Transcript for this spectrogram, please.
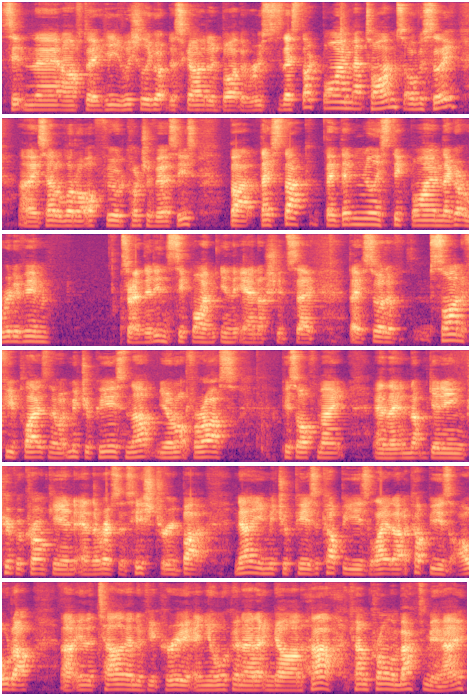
sitting there after he literally got discarded by the Roosters. They stuck by him at times, obviously. Uh, he's had a lot of off-field controversies. But they stuck, they didn't really stick by him. They got rid of him. Sorry, they didn't stick by him in the end, I should say. They sort of signed a few players and they went, Mitchell Pearce, no, nah, you're not for us piss off, mate. And they end up getting Cooper Cronk in, and the rest is history. But now you Mitchell Pearce a couple years later, a couple years older uh, in the tail end of your career, and you're looking at it and going, huh, come crawling back to me, hey?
